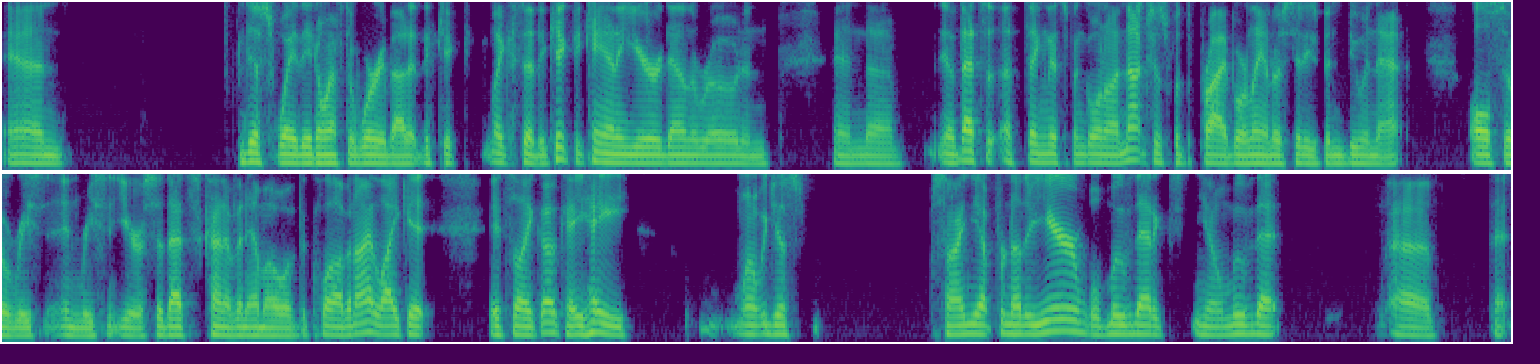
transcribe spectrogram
And this way, they don't have to worry about it. They kick, like I said, they kick the can a year down the road, and and uh, you know that's a thing that's been going on, not just with the Pride. Orlando City's been doing that also recent in recent years. So that's kind of an mo of the club, and I like it. It's like, okay, hey, why don't we just sign you up for another year? We'll move that, you know, move that uh, that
